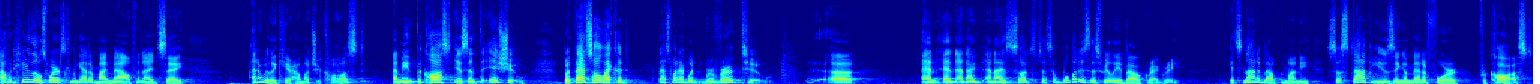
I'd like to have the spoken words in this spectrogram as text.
I would hear those words coming out of my mouth, and I'd say, I don't really care how much it cost. I mean, the cost isn't the issue. But that's all I could, that's what I would revert to. Uh, and, and, and, I, and I thought, I said, well, what is this really about, Gregory? It's not about the money, so stop using a metaphor for cost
